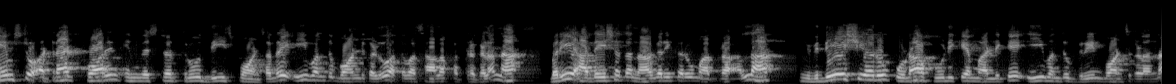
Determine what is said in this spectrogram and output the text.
aims to attract foreign investor through these bonds ಅಂದ್ರೆ ಈ ಒಂದು ಬಾಂಡ್ಗಳು ಅಥವಾ ಸಾಲ ಪತ್ರಗಳನ್ನ ಬರೀ ಆ ದೇಶದ ನಾಗರಿಕರು ಮಾತ್ರ ಅಲ್ಲ, ವಿದೇಶಿಯರು ಕೂಡ ಹೂಡಿಕೆ ಮಾಡ್ಲಿಕ್ಕೆ ಈ ಒಂದು ಗ್ರೀನ್ ಬಾಂಡ್ಸ್ ಗಳನ್ನ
